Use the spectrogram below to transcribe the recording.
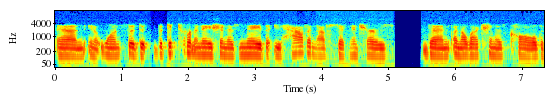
And you know, once the the determination is made that you have enough signatures, then an election is called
